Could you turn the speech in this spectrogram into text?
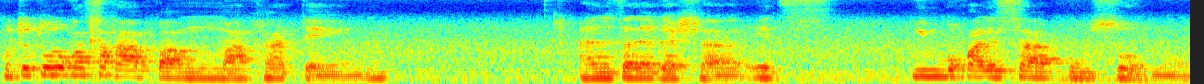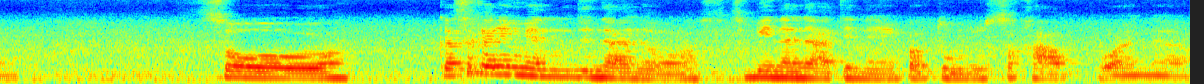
Kung tutulong ka sa kapwa mo, makating, ano talaga siya, it's yung bukal sa puso mo. So, kasi karamihan din ano, sabihin na natin na yung pagtulong sa kapwa na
